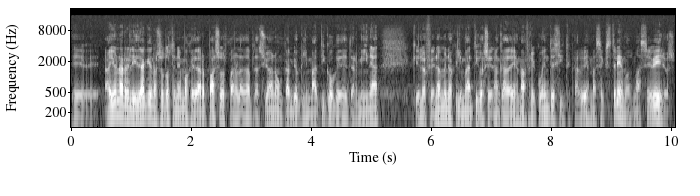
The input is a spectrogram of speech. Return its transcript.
eh, hay una realidad que nosotros tenemos que dar pasos para la adaptación a un cambio climático que determina que los fenómenos climáticos serán cada vez más frecuentes y cada vez más extremos, más severos.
